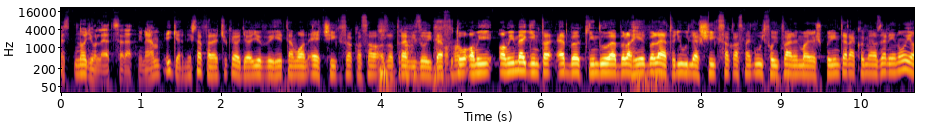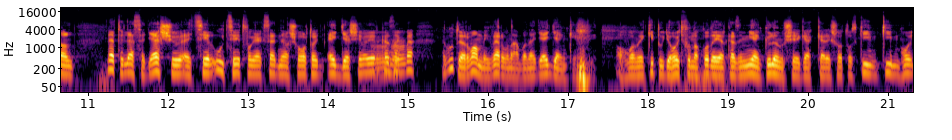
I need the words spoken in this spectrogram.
ezt nagyon lehet szeretni, nem? Igen, és ne felejtsük el, hogy a jövő héten van egy sík szakasz, az a Trevizói befutó, ami, ami megint ebből kiindul, ebből a hétből lehet, hogy úgy lesz sík szakasz, meg úgy fogjuk várni majd a sprinterek, hogy már az elén olyan lehet, hogy lesz egy eső, egy szél, úgy szét fogják szedni a sort, hogy egyesével érkeznek uh-huh. be, meg utána van még Veronában egy egyenkénti, ahova még ki tudja, hogy fognak odaérkezni, milyen különbségekkel, és ott az ki, ki, hogy,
